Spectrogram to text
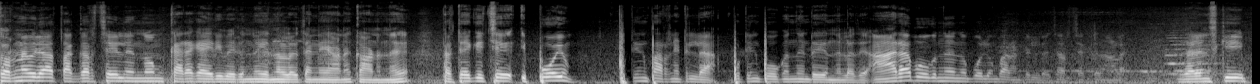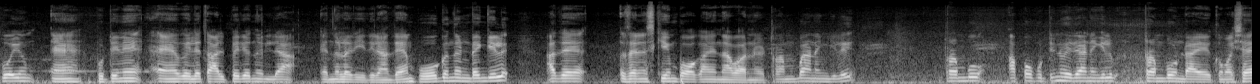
സ്വർണവില തകർച്ചയിൽ നിന്നും കരകയറി വരുന്നു എന്നുള്ളത് തന്നെയാണ് കാണുന്നത്. പ്രത്യേകിച്ച് ഇപ്പോഴും പുട്ടിൻ പറഞ്ഞിട്ടില്ല പുട്ടിൻ പോകുന്നുണ്ട് എന്നുള്ളത്. ആരാ പോകുന്നതെന്ന് പോലും പറഞ്ഞിട്ടില്ല ചർച്ചയ്ക്ക് നാളെ. സെലൻസ്കി ഇപ്പോഴും പുട്ടിന് വലിയ താല്പര്യമൊന്നുമില്ല എന്നുള്ള രീതിയിലാണ്. അദ്ദേഹം പോകുന്നുണ്ടെങ്കിൽ അത് സെലൻസ്കിയും പോകാൻ എന്നാണ് പറഞ്ഞത്. ട്രംപ് ആണെങ്കിൽ ട്രംപും അപ്പോൾ പുട്ടിൻ വരികയാണെങ്കിൽ ട്രംപ് ഉണ്ടായേക്കും. പക്ഷേ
